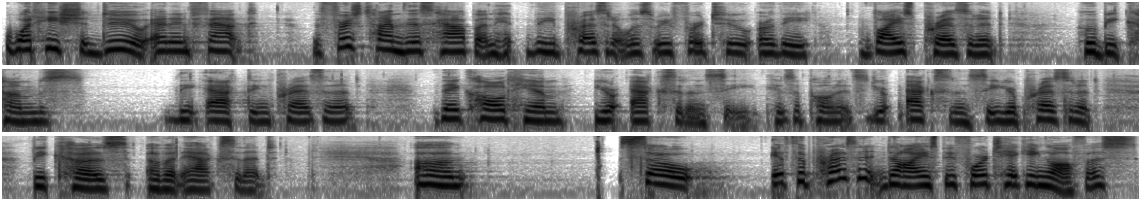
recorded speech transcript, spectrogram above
what he should do. And in fact, the first time this happened, the president was referred to, or the vice president who becomes the acting president, they called him your excellency. His opponents, your excellency, your president, because of an accident. Um, so if the president dies before taking office,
